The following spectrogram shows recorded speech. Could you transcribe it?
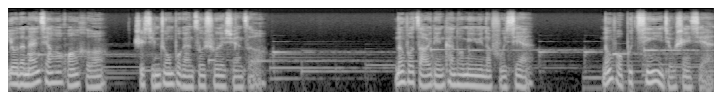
有的南墙和黄河，是心中不敢做出的选择。能否早一点看透命运的浮现？能否不轻易就深陷？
